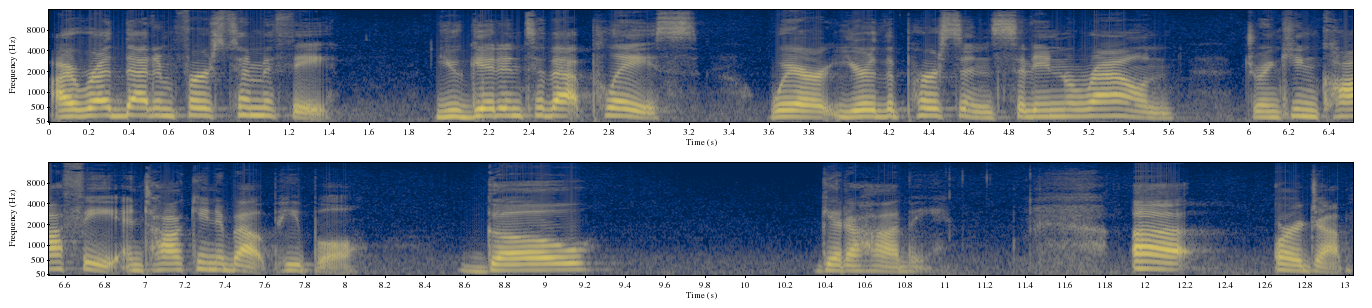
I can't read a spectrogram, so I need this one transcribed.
I read that in 1 Timothy. You get into that place where you're the person sitting around drinking coffee and talking about people. Go get a hobby uh, or a job.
